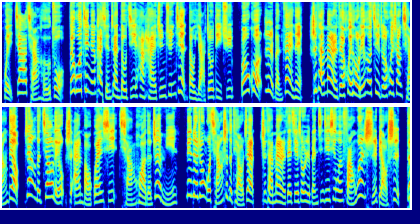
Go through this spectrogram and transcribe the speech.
会加强合作。德国近年派遣战斗机和海军军舰到亚洲地区，包括日本在内。施坦迈尔在会后联合记者会上强调，这样的交流是安保关系强化的证明。面对中国强势的挑战，施坦迈尔在接受日本经济新闻访问时表示，德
